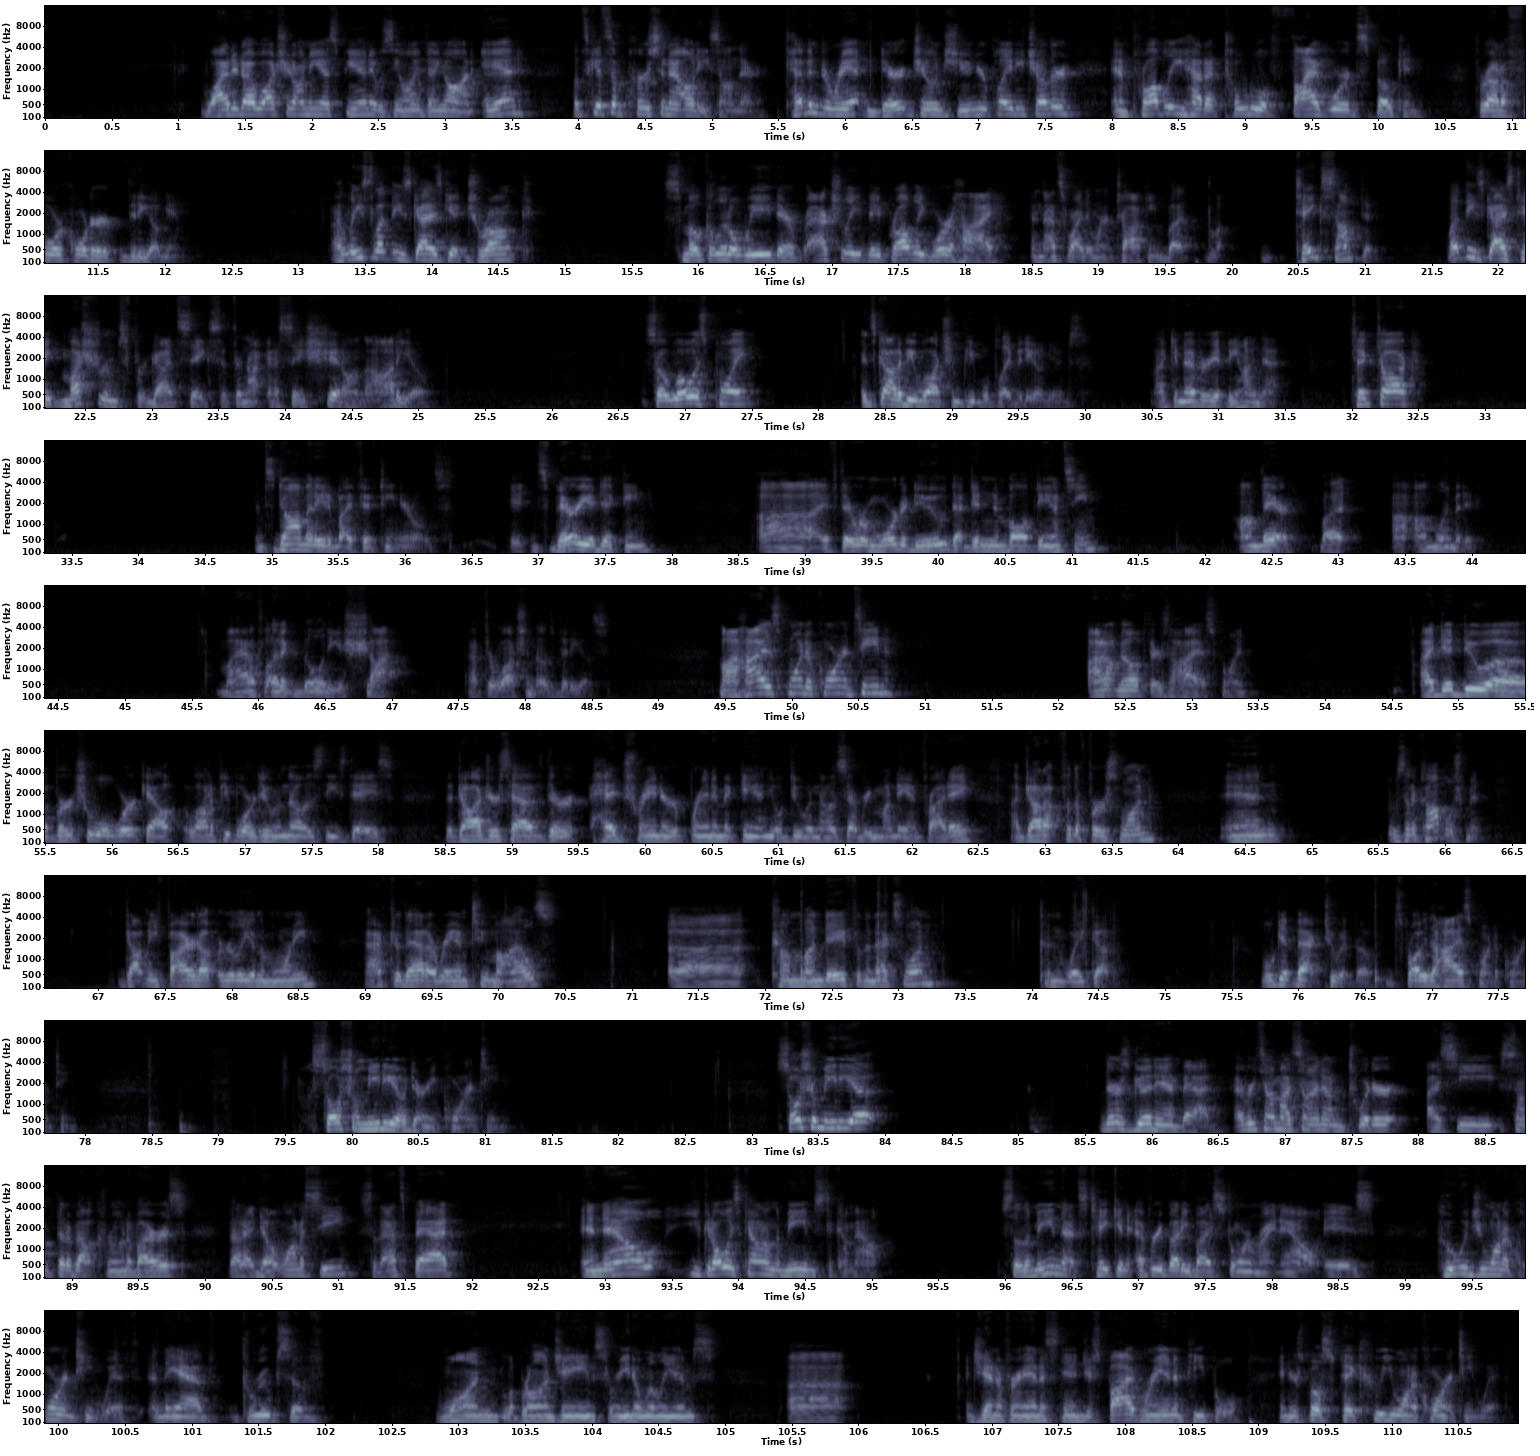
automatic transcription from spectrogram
Why did I watch it on ESPN? It was the only thing on. And let's get some personalities on there. Kevin Durant and Derrick Jones Jr. played each other and probably had a total of five words spoken throughout a four quarter video game. At least let these guys get drunk, smoke a little weed. They're actually, they probably were high, and that's why they weren't talking, but take something. Let these guys take mushrooms for God's sakes if they're not going to say shit on the audio. So, lowest point, it's got to be watching people play video games. I can never get behind that. TikTok, it's dominated by 15 year olds. It's very addicting. Uh, if there were more to do that didn't involve dancing, I'm there, but I'm limited. My athletic ability is shot after watching those videos. My highest point of quarantine, I don't know if there's a highest point. I did do a virtual workout. A lot of people are doing those these days. The Dodgers have their head trainer, Brandon McDaniel, doing those every Monday and Friday. I got up for the first one, and it was an accomplishment. Got me fired up early in the morning. After that, I ran two miles. Uh, come Monday for the next one, couldn't wake up. We'll get back to it though. It's probably the highest point of quarantine. Social media during quarantine. Social media there's good and bad. Every time I sign on Twitter, I see something about coronavirus that I don't want to see, so that's bad. And now you could always count on the memes to come out. So the meme that's taken everybody by storm right now is who would you want to quarantine with? And they have groups of one, LeBron James, Serena Williams, uh, Jennifer Aniston, just five random people, and you're supposed to pick who you want to quarantine with.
